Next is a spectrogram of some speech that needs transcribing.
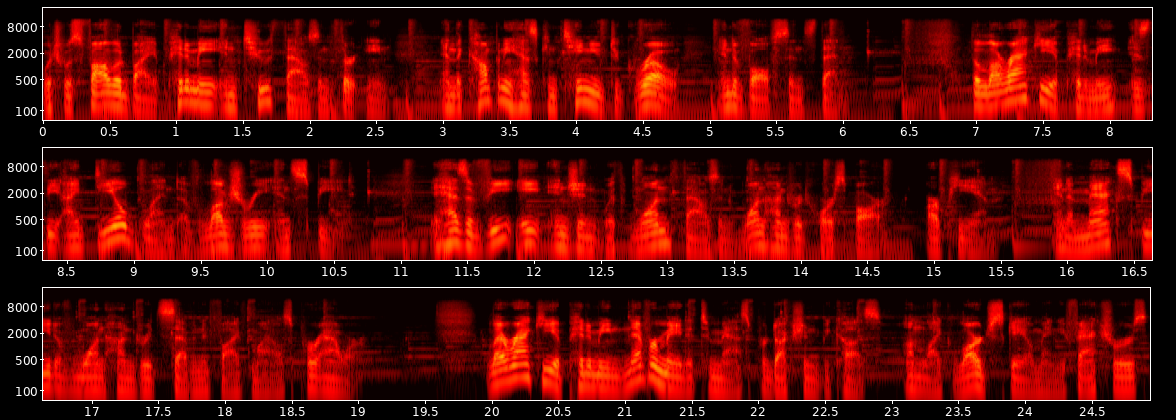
which was followed by Epitome in 2013, and the company has continued to grow and evolve since then. The Laraki Epitome is the ideal blend of luxury and speed. It has a V8 engine with 1,100 horsepower RPM and a max speed of 175 miles per hour. Laraki Epitome never made it to mass production because, unlike large-scale manufacturers,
